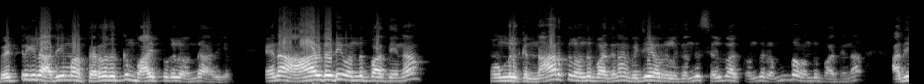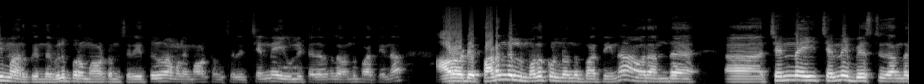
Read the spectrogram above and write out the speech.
வெற்றிகள் அதிகமாக பெறதுக்கும் வாய்ப்புகள் வந்து அதிகம். ஏன்னா ஆல்ரெடி வந்து பார்த்தீங்கன்னா உங்களுக்கு நார்த்தில் வந்து பார்த்தீங்கன்னா விஜய் அவர்களுக்கு வந்து செல்வாக்கு வந்து ரொம்ப வந்து பார்த்தீங்கன்னா அதிகமாக இருக்கும். இந்த விழுப்புரம் மாவட்டம் சரி திருவண்ணாமலை மாவட்டம் சரி சென்னை உள்ளிட்ட இடத்துல வந்து பார்த்தீங்கன்னா அவருடைய படங்கள் முதற்கொண்டு வந்து பார்த்தீங்கன்னா அவர் அந்த சென்னை சென்னை பேஸ்டு அந்த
